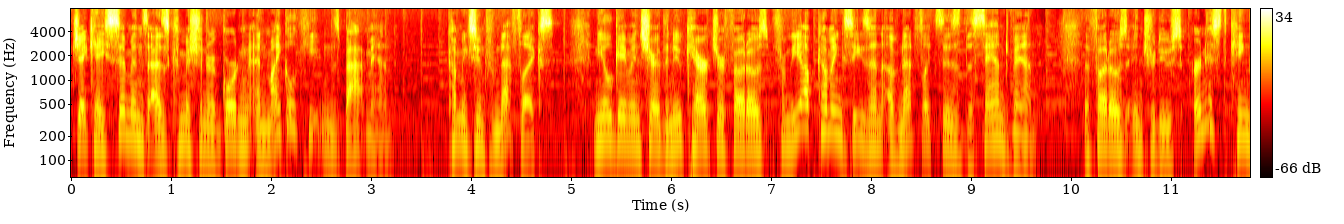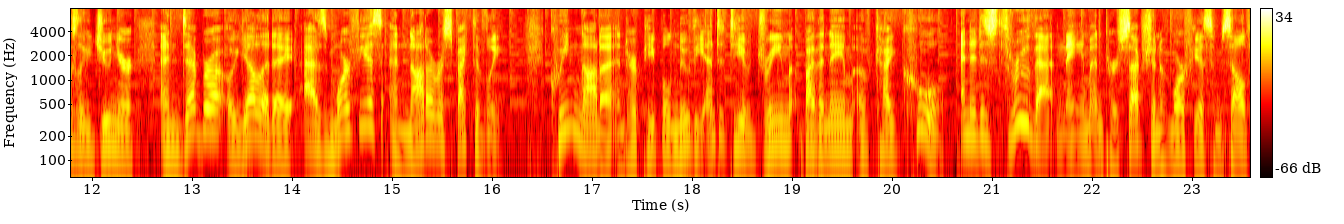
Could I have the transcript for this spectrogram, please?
J.K. Simmons as Commissioner Gordon, and Michael Keaton's Batman. Coming soon from Netflix, Neil Gaiman shared the new character photos from the upcoming season of Netflix's The Sandman. The photos introduce Ernest Kingsley Jr. and Deborah Oyelade as Morpheus and Nada, respectively. Queen Nada and her people knew the entity of Dream by the name of Kai'ckul, and it is through that name and perception of Morpheus himself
